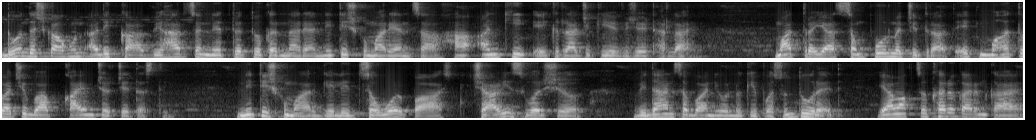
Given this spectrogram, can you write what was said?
दोन दशकाहून अधिक काळ बिहारचं नेतृत्व करणाऱ्या नितीश कुमार यांचा हा आणखी एक राजकीय विजय ठरला आहे. मात्र या संपूर्ण चित्रात एक महत्त्वाची बाब कायम चर्चेत असते. नितीश कुमार गेली जवळपास चाळीस वर्ष विधानसभा निवडणुकीपासून दूर आहेत. यामागचं खरं कारण काय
